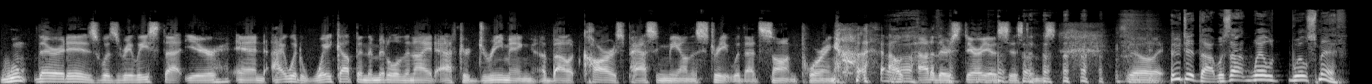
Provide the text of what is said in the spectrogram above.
Whoop, there it is was released that year, and I would wake up in the middle of the night after dreaming about cars passing me on the street with that song pouring out, ah. out of their stereo systems. So Who did that? Was that Will Will Smith?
